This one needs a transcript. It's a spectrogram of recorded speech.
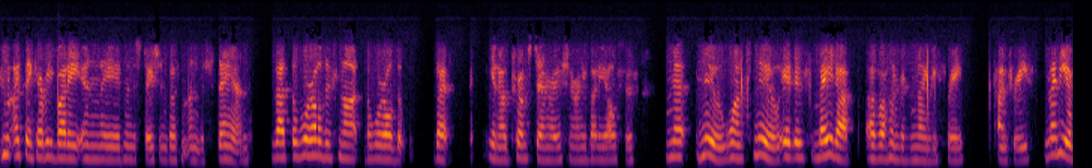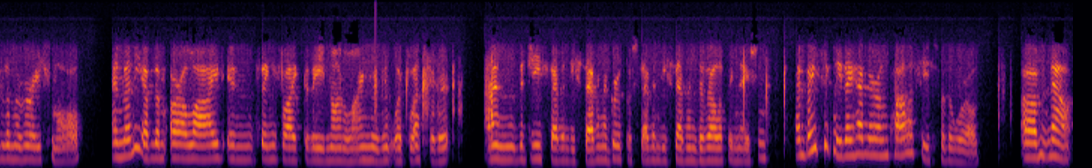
I think everybody in the administration doesn't understand that the world is not the world that that you know Trump's generation or anybody else's knew once knew. It is made up of 193 countries. Many of them are very small, and many of them are allied in things like the non-aligned movement, what's left of it, and the G77, a group of 77 developing nations. And basically, they have their own policies for the world. Um, now,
